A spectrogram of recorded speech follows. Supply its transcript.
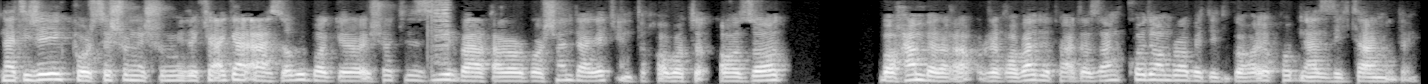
نتیجه یک پرسش رو نشون میده که اگر احزابی با گرایشات زیر برقرار باشند در یک انتخابات آزاد با هم به رقابت بپردازند کدام را به دیدگاه های خود نزدیکتر می‌دانید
